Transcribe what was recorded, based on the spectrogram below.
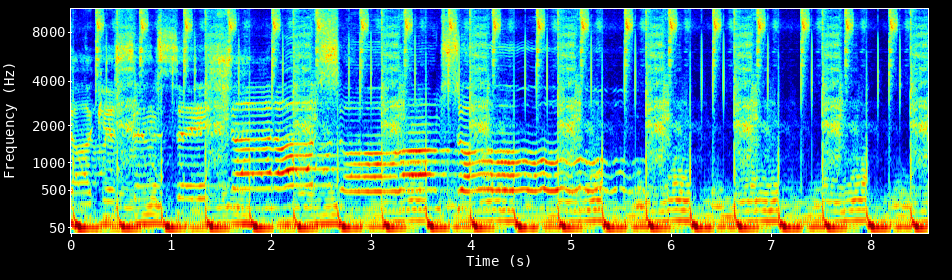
darkest sensation of soul on soul. Soul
